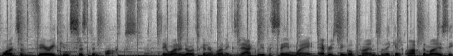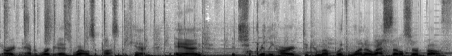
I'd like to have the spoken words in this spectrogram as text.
wants a very consistent box. They want to know it's going to run exactly the same way every single time so they can optimize the art and have it work as well as it possibly can. And it's really hard to come up with one OS that'll serve both.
